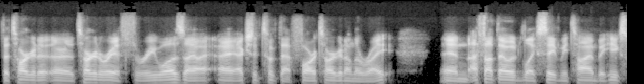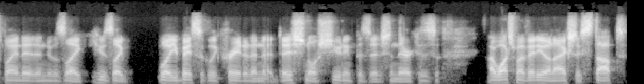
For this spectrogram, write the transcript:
the target or the target array of three was, I I actually took that far target on the right, and I thought that would like save me time, but he explained it, and it was like he was like, well, you basically created an additional shooting position there because I watched my video and I actually stopped,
